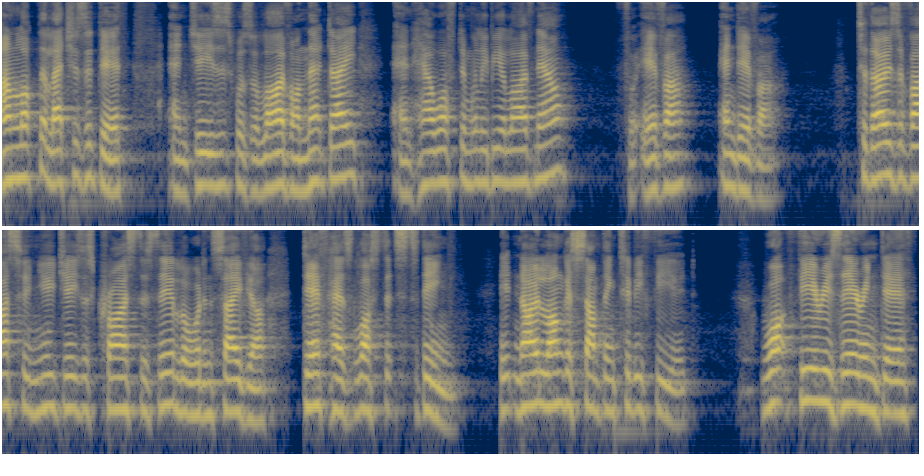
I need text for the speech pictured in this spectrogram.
unlocked the latches of death, and Jesus was alive on that day. And how often will he be alive now? Forever and ever. To those of us who knew Jesus Christ as their Lord and Saviour, death has lost its sting. It no longer something to be feared. What fear is there in death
